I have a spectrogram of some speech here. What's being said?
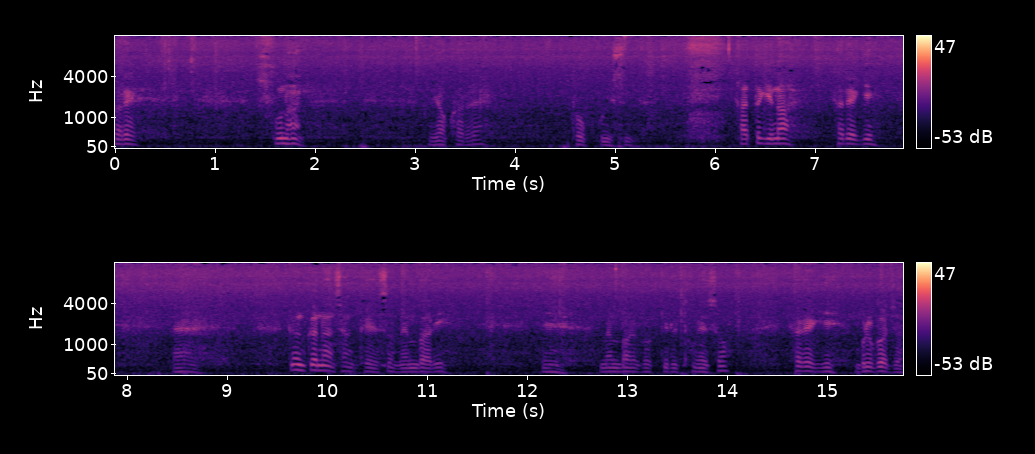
혈액 순환 역할을 돕고 있습니다. 가뜩이나 혈액이 에, 끈끈한 상태에서 맨발이 예, 맨발 걷기를 통해서 혈액이 묽어져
